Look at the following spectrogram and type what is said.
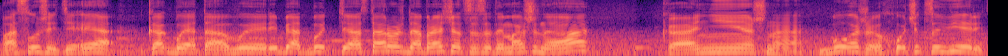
«Послушайте, э, как бы это, вы, ребят, будьте осторожны обращаться с этой машиной, а?» «Конечно!» «Боже, хочется верить!»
